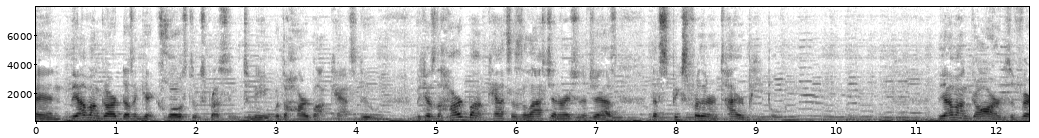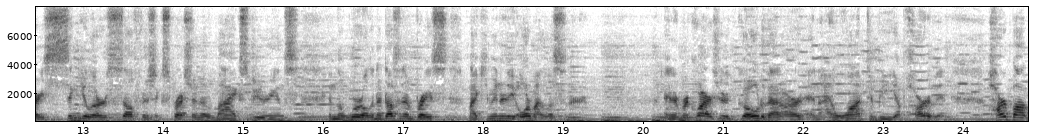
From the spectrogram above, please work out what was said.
And the avant garde doesn't get close to expressing to me what the hard bop cats do. Because the hard bop cats is the last generation of jazz that speaks for their entire people. The avant garde is a very singular, selfish expression of my experience in the world, and it doesn't embrace my community or my listener. And it requires you to go to that art and I want to be a part of it hard bop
